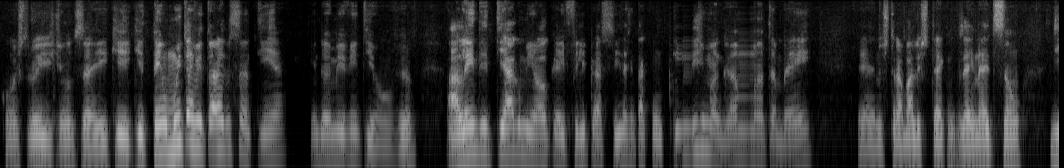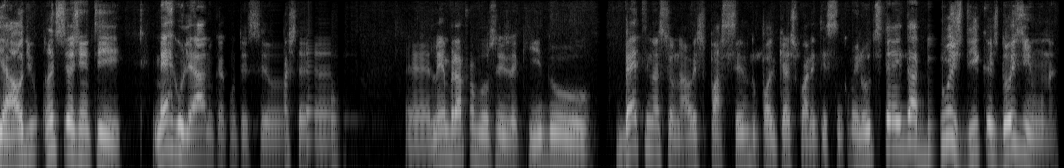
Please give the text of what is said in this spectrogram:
construir juntos aí. Que, que tenham muitas vitórias do Santinha em 2021, viu? Além de Thiago Minhoca e Felipe Assis, a gente tá com Clis Mangama também é, nos trabalhos técnicos aí na edição de áudio. Antes de a gente mergulhar no que aconteceu é, lembrar para vocês aqui do Bet Nacional, esse parceiro do podcast 45 Minutos, e aí dá duas dicas, dois em um, né?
